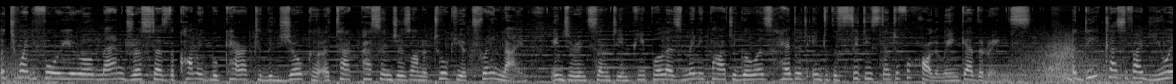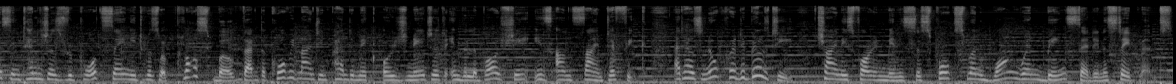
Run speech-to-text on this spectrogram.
A 24-year-old man dressed as the comic book character the Joker attacked passengers on a Tokyo train line, injuring 17 people as many partygoers headed into the city center for Halloween gatherings. A declassified U.S. intelligence report saying it was a plausible that the COVID-19 pandemic originated in the laboratory is unscientific and has no credibility, Chinese Foreign Minister spokesman Wang Wenbin said in a statement.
